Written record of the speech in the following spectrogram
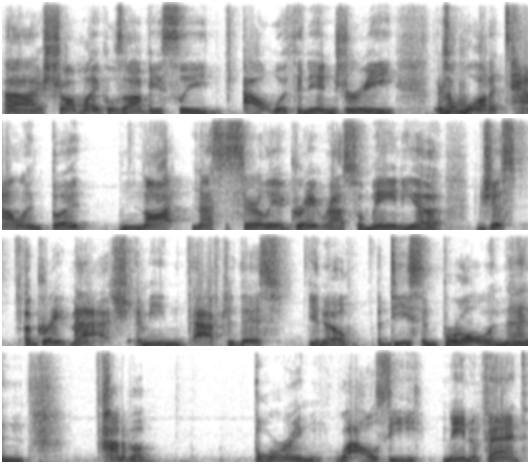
Uh, Shawn Michaels obviously out with an injury. There's a lot of talent, but not necessarily a great WrestleMania, just a great match. I mean, after this, you know, a decent brawl and then kind of a boring, lousy main event.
